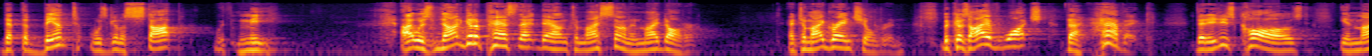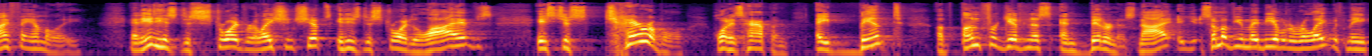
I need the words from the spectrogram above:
that the bent was going to stop with me. I was not going to pass that down to my son and my daughter and to my grandchildren because I have watched the havoc that it has caused in my family. And it has destroyed relationships, it has destroyed lives. It's just terrible what has happened. A bent of unforgiveness and bitterness. Now, I, some of you may be able to relate with me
